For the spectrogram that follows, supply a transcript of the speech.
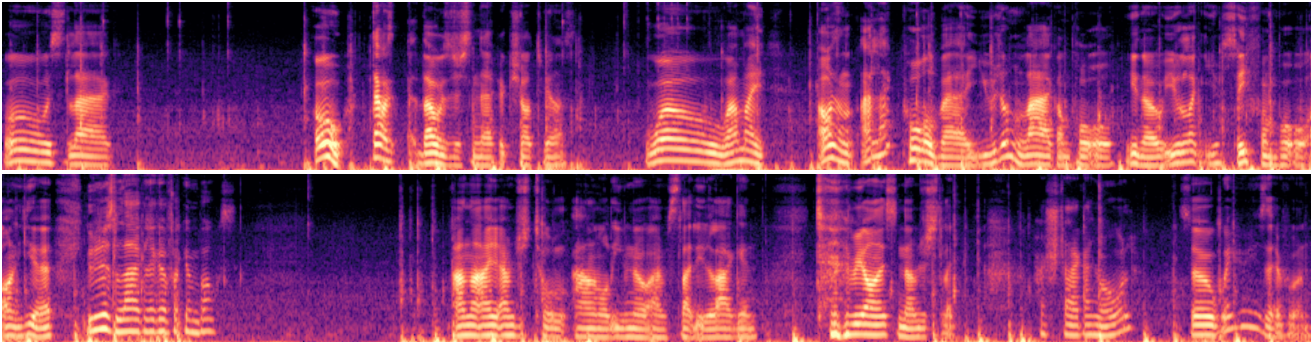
Oh, it's lag. Oh, that was that was just an epic shot to be honest. Whoa, am I I wasn't I like Portal Bear, you don't lag on Portal, you know, you like you're safe on Portal. On here, you just lag like a fucking boss. And I, I'm just total animal even though I'm slightly lagging. to be honest, and I'm just like, hashtag roll. So, where is everyone?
